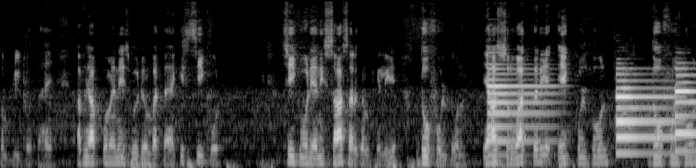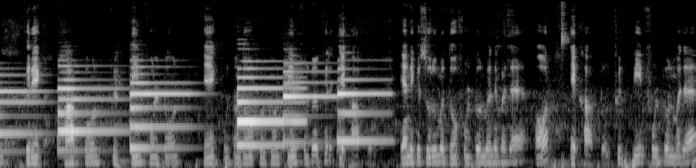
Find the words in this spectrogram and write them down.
कंप्लीट होता है। अभी आपको मैंने इस वीडियो में बताया कि सी कोड सी कोड यानी सा सरगम के लिए दो फुल टोन यहाँ शुरुआत करिए, एक फुल टोन दो फुल टोन फिर एक हाफ़ टोन फिर तीन फुल टोन एक फुल टोन दो फुल टोन तीन फुल टोन फिर एक हाफ़ टोन यानी कि शुरू में दो फुल टोन मैंने बजाया और एक हाफ़ टोन फिर तीन फुल टोन बजाया,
